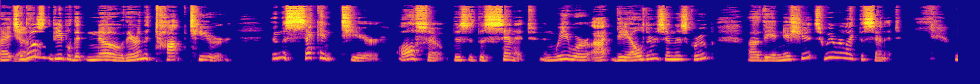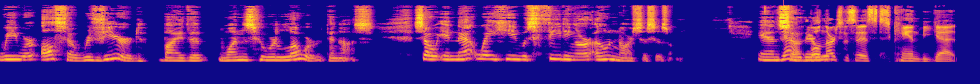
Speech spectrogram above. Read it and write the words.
Right. Yeah. So those are the people that know they're in the top tier. Then the second tier also, this is the Senate. And we were uh, the elders in this group, uh, the initiates. We were like the Senate we were also revered by the ones who were lower than us. So in that way, he was feeding our own narcissism. And yeah, so there well, narcissists can beget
